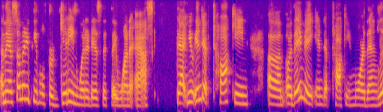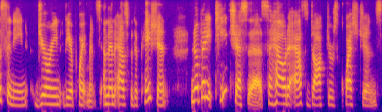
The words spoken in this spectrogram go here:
and they have so many people forgetting what it is that they want to ask that you end up talking, um, or they may end up talking more than listening during the appointments. And then as for the patient, nobody teaches us how to ask doctors questions.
